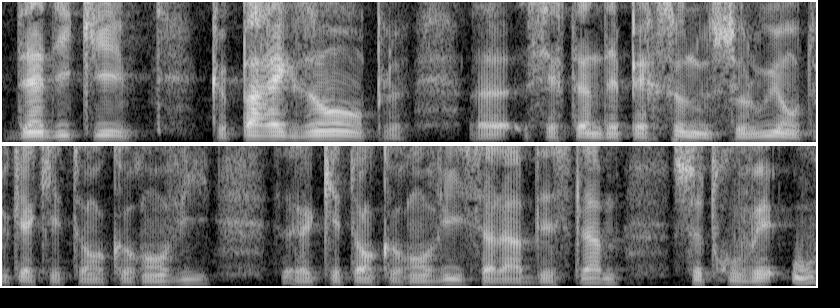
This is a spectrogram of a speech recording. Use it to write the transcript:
d'indiquer que, par exemple, euh, certaines des personnes, ou celui en tout cas qui était encore en vie, euh, qui Salah Abdeslam, se trouvaient où?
